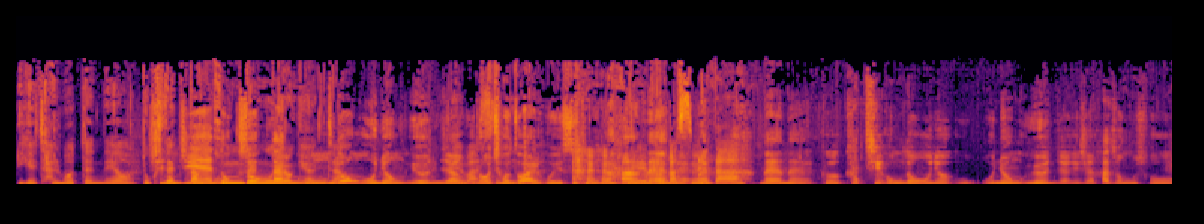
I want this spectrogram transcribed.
이게 잘못됐네요. 녹색당 공동운영위원장. 공동운영위원장으로 네, 저도 알고 있습니다. 네, 네네. 반갑습니다. 네네. 그 같이 공동운영위원장이신 하성수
